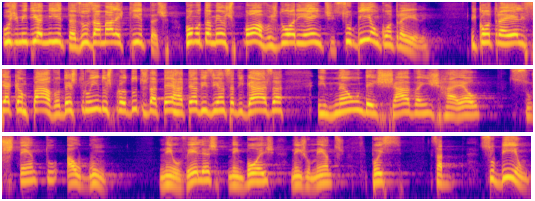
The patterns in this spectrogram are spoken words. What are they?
os midianitas, os amalequitas, como também os povos do Oriente, subiam contra ele. E contra ele se acampavam, destruindo os produtos da terra até a vizinhança de Gaza, e não deixava em Israel sustento algum, nem ovelhas, nem bois, nem jumentos, pois sabe, subiam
